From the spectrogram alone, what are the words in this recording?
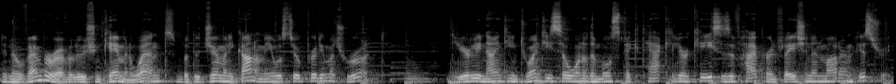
The November Revolution came and went, but the German economy was still pretty much ruined. The early 1920s saw one of the most spectacular cases of hyperinflation in modern history.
